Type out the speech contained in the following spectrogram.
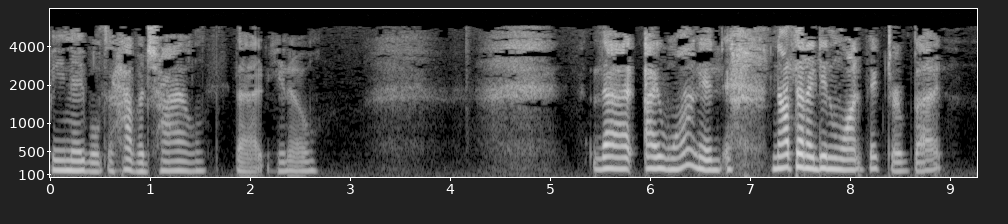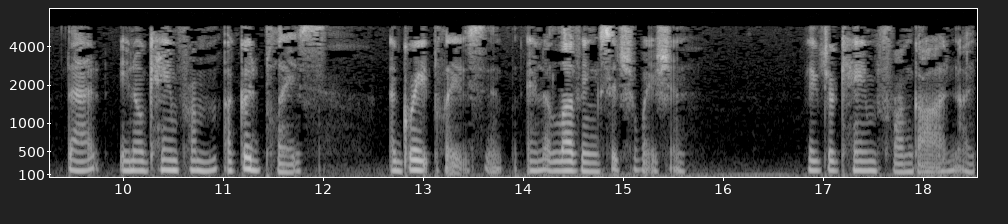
being able to have a child that, you know, that I wanted, not that I didn't want Victor, but that, you know, came from a good place, a great place, and, a loving situation. Victor came from God, I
